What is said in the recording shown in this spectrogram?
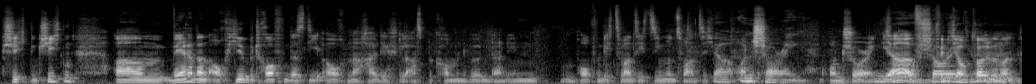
Geschichten, Geschichten. Ähm, wäre dann auch hier betroffen, dass die auch nachhaltiges Glas bekommen würden, dann in hoffentlich 2027. Ja, Onshoring. Onshoring. Nicht ja, finde ich auch toll, wenn man,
